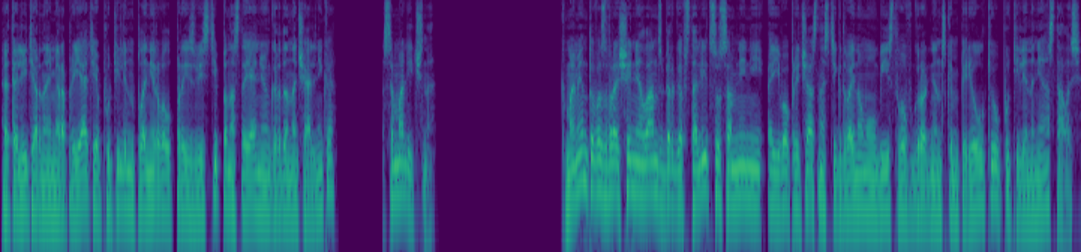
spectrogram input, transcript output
Это литерное мероприятие Путилин планировал произвести по настоянию городоначальника самолично. К моменту возвращения Ландсберга в столицу сомнений о его причастности к двойному убийству в Гродненском переулке у Путилина не осталось.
